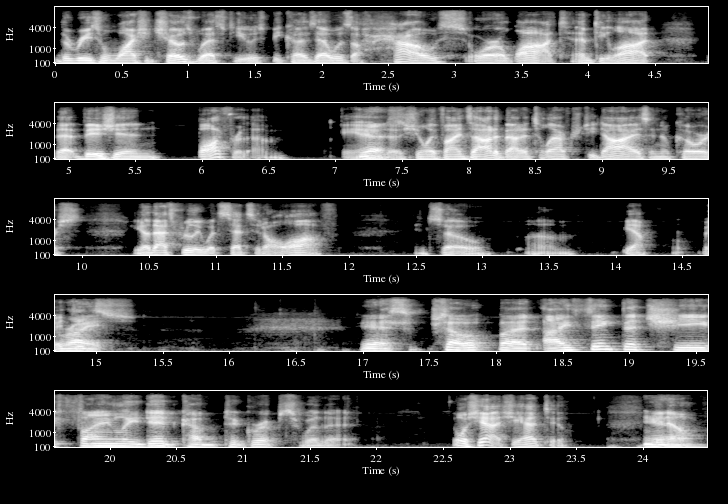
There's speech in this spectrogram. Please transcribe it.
the reason why she chose Westview is because that was a house or a lot, empty lot that Vision bought for them, and Yes. uh, she only finds out about it until after she dies. And of course, you know that's really what sets it all off. And so, um, yeah, it- Right. it's- Yes. So, but I think that she finally did come to grips with it. Well, yeah, she had to. You, You know.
